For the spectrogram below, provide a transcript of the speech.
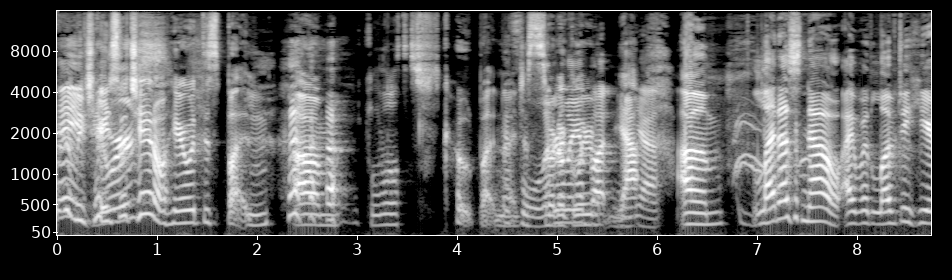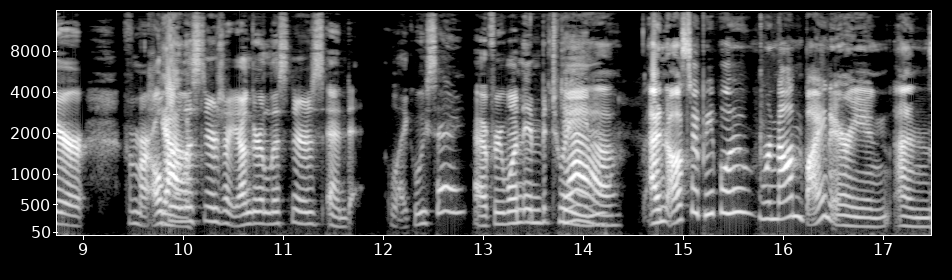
Hey, we changed viewers. the channel here with this button. Um, the little coat button. I It's just sort of literally a button, Yeah. yeah. Um. Let us know. I would love to hear from our older Yeah. listeners, our younger listeners, and like we say, everyone in between. Yeah. And also people who were non-binary and, and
